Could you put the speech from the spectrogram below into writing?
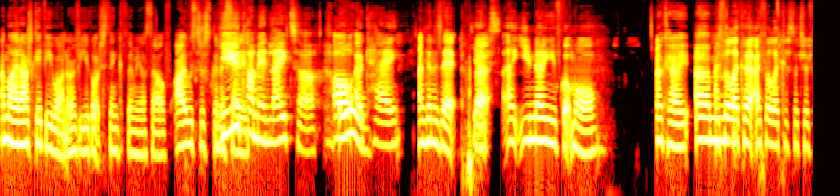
Am I allowed to give you one, or have you got to think of them yourself? I was just going to You say. come in later. oh, Oh. okay. I'm going to zip. but, Yes. uh, you know you've got more. Okay. Um, I feel like a I feel like a sort of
